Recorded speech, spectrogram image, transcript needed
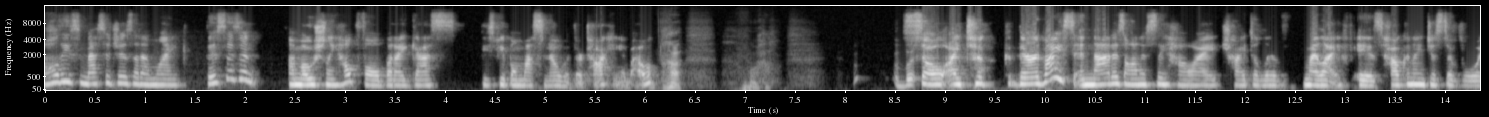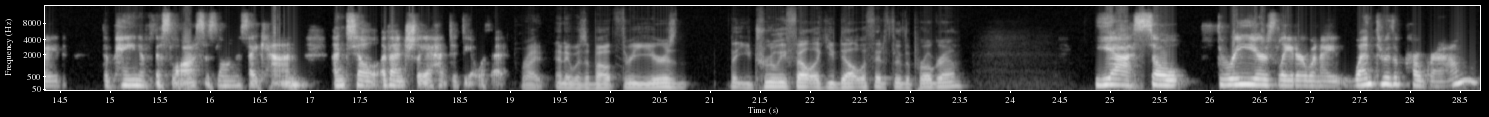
All these messages that I'm like, this isn't emotionally helpful, but I guess these people must know what they're talking about. Huh. Wow. But, so I took their advice and that is honestly how I tried to live my life is how can I just avoid the pain of this loss as long as I can until eventually I had to deal with it. Right. And it was about 3 years that you truly felt like you dealt with it through the program? Yeah, so 3 years later when I went through the program,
